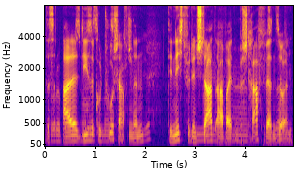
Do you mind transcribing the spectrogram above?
dass all diese Kulturschaffenden die nicht für den Staat arbeiten, bestraft werden sollen.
